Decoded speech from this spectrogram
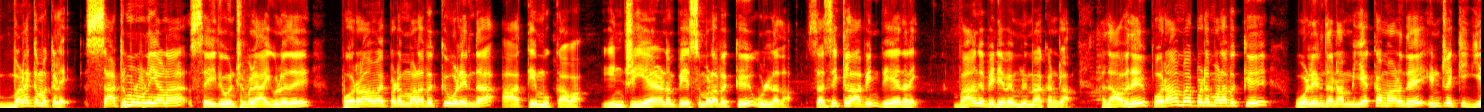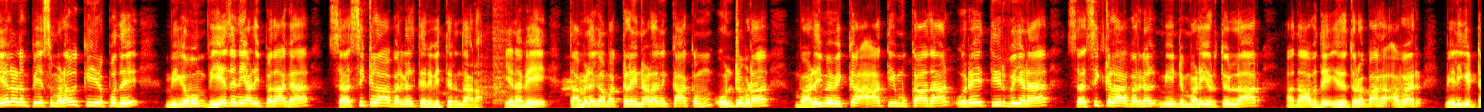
வணக்க மக்களே. சற்று முன் செய்தி ஒன்று வெளியாகியுள்ளது. பொறாமைப்படும் அளவுக்கு ஒளிர்ந்த அதிமுகவா? இன்று ஏளனம் பேசும் அளவுக்கு உள்ளதா? சசிகலாவின் வேதனை. வாங்க வீடியோவை முழுமையாக காணலாம் அதாவது பொறாமைப்படும் அளவுக்கு ஒளிர்ந்த நம் இயக்கமானது இன்றைக்கு ஏளனம் பேசும் அளவுக்கு இருப்பது மிகவும் வேதனை அளிப்பதாக சசிகலா அவர்கள் தெரிவித்திருந்தாராம் எனவே தமிழக மக்களின் நலன் காக்கும் ஒன்றுபட வலிமைமிக்க அதிமுக தான் ஒரே தீர்வு என சசிகலா அவர்கள் மீண்டும் வலியுறுத்தியுள்ளார். அதாவது இது தொடர்பாக அவர் வெளியிட்ட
